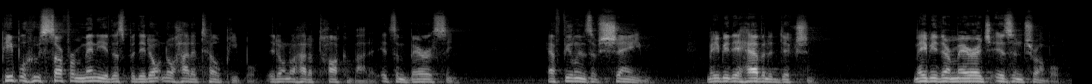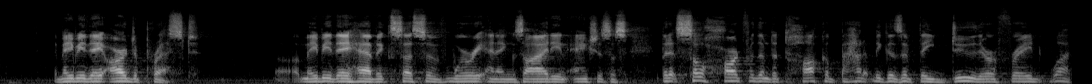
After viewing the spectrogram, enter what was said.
People who suffer many of this, but they don't know how to tell people. They don't know how to talk about it. It's embarrassing. Have feelings of shame. Maybe they have an addiction. Maybe their marriage is in trouble. Maybe they are depressed. Uh, maybe they have excessive worry and anxiety and anxiousness. But it's so hard for them to talk about it because if they do, they're afraid what?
